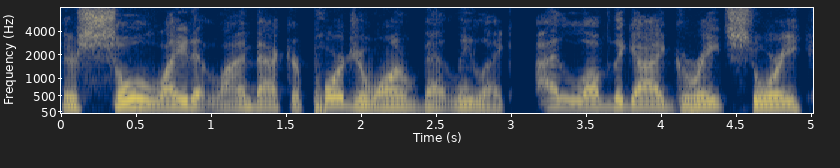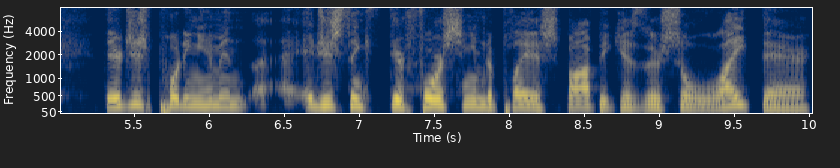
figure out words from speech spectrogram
They're so light at linebacker. Poor Ja'Whaun Bentley. Like I love the guy. Great story. They're just putting him in. I just think they're forcing him to play a spot because they're so light there.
